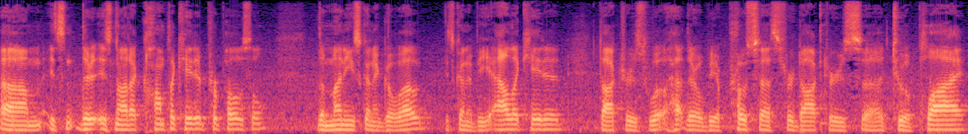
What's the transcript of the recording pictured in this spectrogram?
um, it's, there, it's not a complicated proposal. The money's going to go out. It's going to be allocated. Doctors will there will be a process for doctors uh, to apply,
